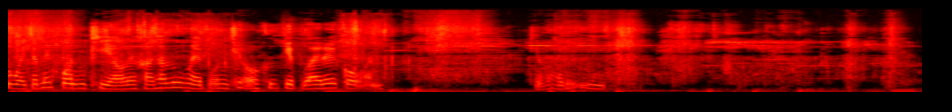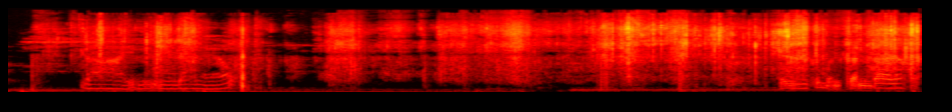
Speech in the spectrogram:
สวยจะไม่ปนเขียวเลยค่ะ ถ้าลูกไหนปนเขียวคือเก็บไว้ได้ก่อน เก็บไว้ได้อีก กันได้แล้วค่ะ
